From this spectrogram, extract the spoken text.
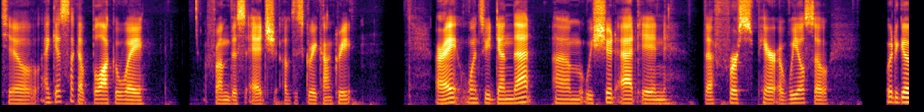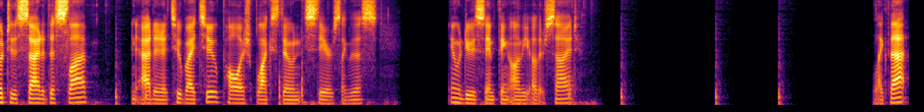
till I guess like a block away from this edge of this gray concrete. Alright, once we've done that, um, we should add in the first pair of wheels. So we're to go to the side of this slab and add in a 2x2 polished black stone stairs like this. And we'll do the same thing on the other side. Like that.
